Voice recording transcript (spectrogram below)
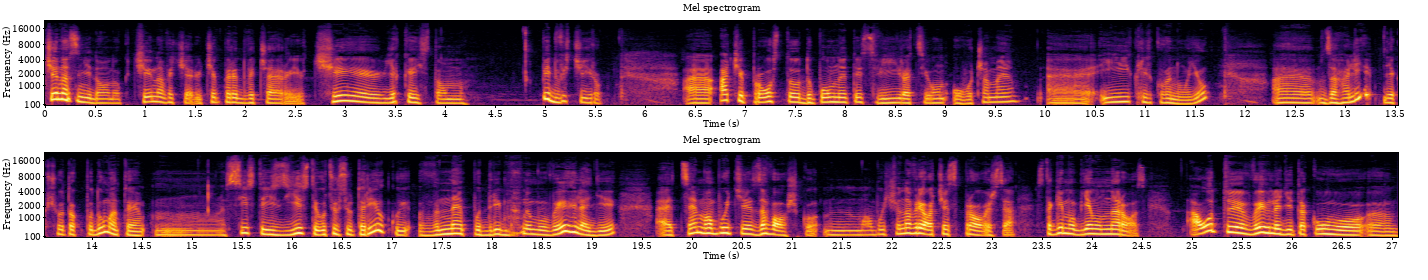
чи на сніданок, чи на вечерю, чи перед вечерею, чи якийсь там підвечірок. Е, А чи просто доповнити свій раціон овочами е, і клітковиною. Е, Взагалі, якщо так подумати, сісти і з'їсти оцю всю тарілку в неподрібненому вигляді, це, мабуть, заважко. Мабуть, що навряд чи справишся з таким об'ємом на раз. А от в вигляді такого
